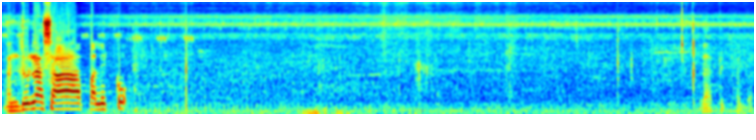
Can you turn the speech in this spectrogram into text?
Ando na sa paliko. Lapit ka ba?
